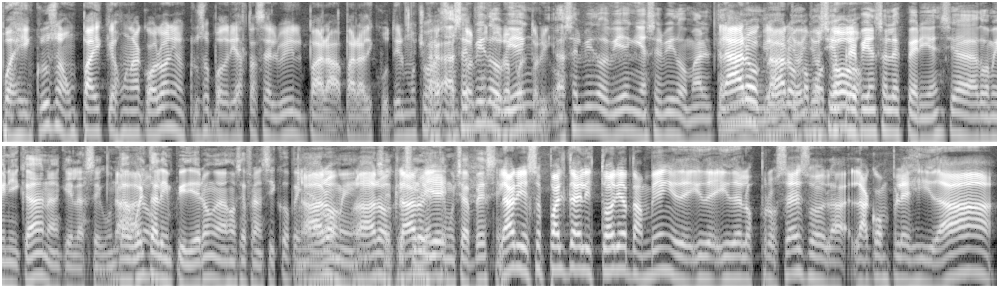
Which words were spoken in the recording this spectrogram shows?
pues incluso en un país que es una colonia, incluso podría hasta servir para, para discutir muchos asuntos ha servido del bien, de Puerto Rico. Ha servido bien y ha servido mal. Claro, claro. Yo, siempre pienso en la experiencia dominicana, que la segunda vuelta le impidieron a José Francisco Peña claro, Gómez claro, claro, y, muchas veces. Claro, y eso es parte de la historia también y de, y de, y de los procesos, la, la complejidad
